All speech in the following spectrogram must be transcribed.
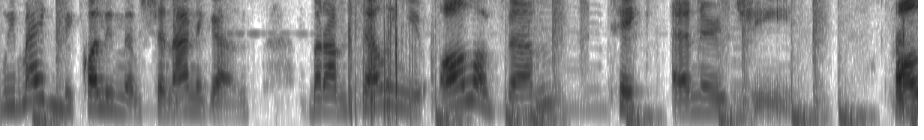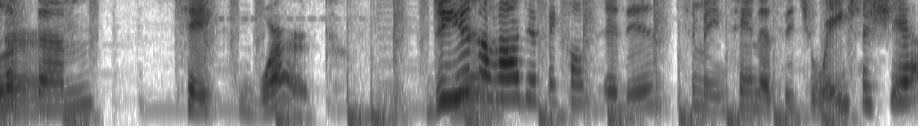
we might be calling them shenanigans, but I'm telling you, all of them take energy. For all sure. of them take work do you yeah. know how difficult it is to maintain a situationship?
